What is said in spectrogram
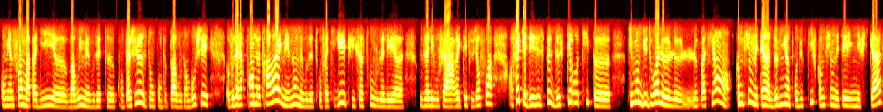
combien de fois on m'a pas dit, euh, bah oui, mais vous êtes euh, contagieuse, donc on peut pas vous embaucher. Vous allez reprendre le travail, mais non, mais vous êtes trop fatigué, puis ça se trouve vous allez, vous allez vous faire arrêter plusieurs fois. En fait, il y a des espèces de stéréotypes qui montrent du doigt le, le, le patient, comme si on était devenu improductif, comme si on était inefficace.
